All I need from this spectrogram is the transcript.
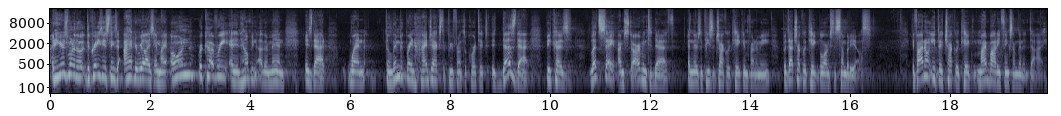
And here's one of the, the, craziest things that I had to realize in my own recovery and in helping other men is that when the limbic brain hijacks the prefrontal cortex, it does that because let's say I'm starving to death and there's a piece of chocolate cake in front of me, but that chocolate cake belongs to somebody else. If I don't eat the chocolate cake, my body thinks I'm gonna die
